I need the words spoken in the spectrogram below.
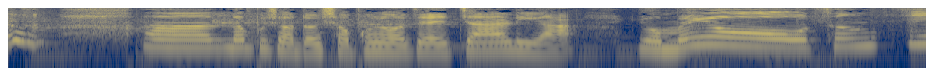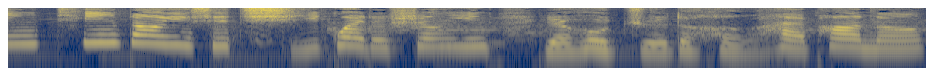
啊，那不晓得小朋友在家里啊，有没有曾经听到一些奇怪的声音，然后觉得很害怕呢？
